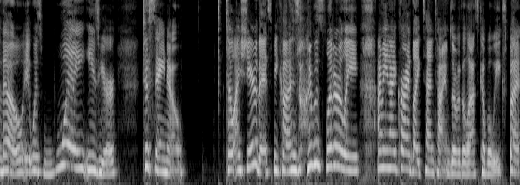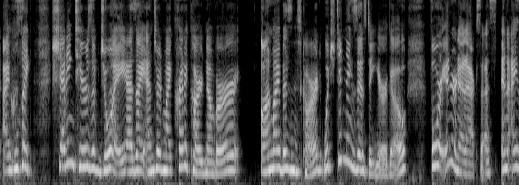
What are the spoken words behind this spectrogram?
though it was way easier to say no. So I share this because I was literally, I mean, I cried like 10 times over the last couple weeks, but I was like shedding tears of joy as I entered my credit card number on my business card, which didn't exist a year ago, for internet access. And I,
